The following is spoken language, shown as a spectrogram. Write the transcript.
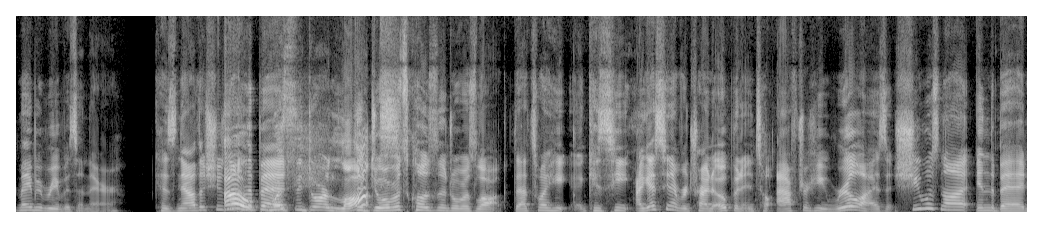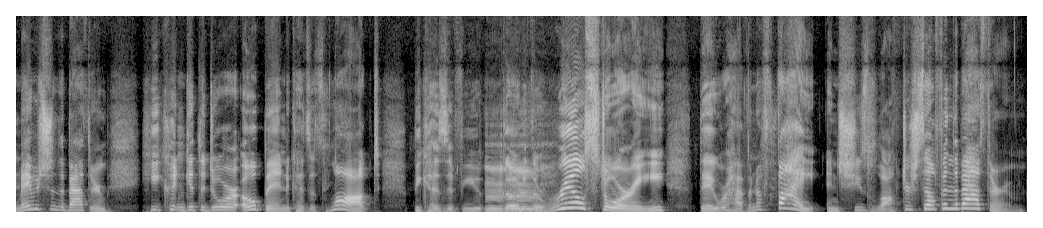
maybe Reeva's in there, because now that she's not in Oh, the bed, was the door locked? The door was closed and the door was locked. That's why he, because he, I guess he never tried to open it until after he realized that she was not in the bed. Maybe she's in the bathroom. He couldn't get the door open because it's locked. Because if you go to the real story, they were having a fight and she's locked herself in the bathroom.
